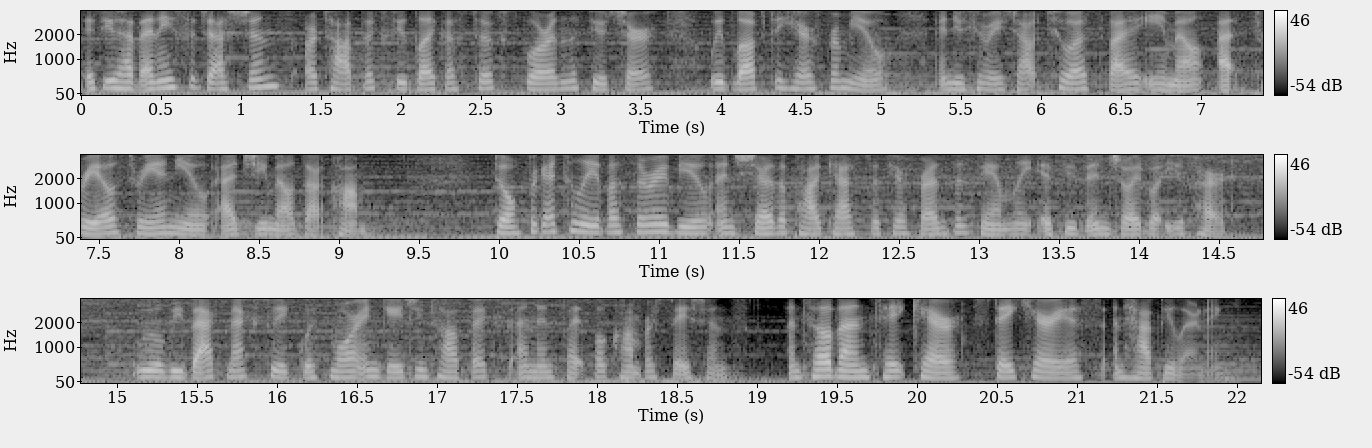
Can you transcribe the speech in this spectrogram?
If you have any suggestions or topics you'd like us to explore in the future, we'd love to hear from you, and you can reach out to us via email at 303nu at gmail.com. Don't forget to leave us a review and share the podcast with your friends and family if you've enjoyed what you've heard. We will be back next week with more engaging topics and insightful conversations. Until then, take care, stay curious, and happy learning.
